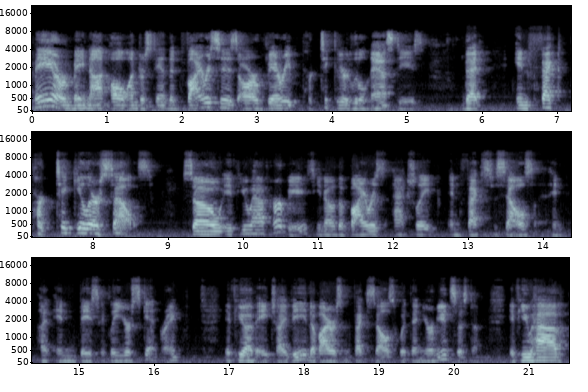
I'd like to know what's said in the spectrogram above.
may or may not all understand that viruses are very particular little nasties that infect particular cells. So if you have herpes, you know, the virus actually infects cells in, uh, in basically your skin, right? If you have HIV, the virus infects cells within your immune system. If you have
